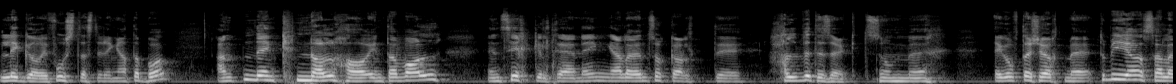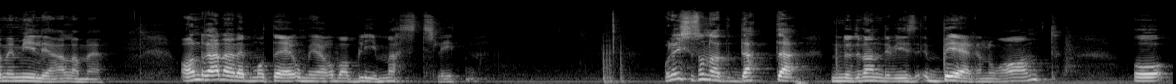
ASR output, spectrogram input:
ligger i fosterstilling etterpå. Enten det er en knallhard intervall, en sirkeltrening eller en såkalt eh, helvetesøkt som eh, jeg ofte har kjørt med Tobias eller med Emilie eller med andre, der det på en måte er om å gjøre å bare bli mest sliten. Og det er ikke sånn at dette nødvendigvis er bedre enn noe annet. Og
